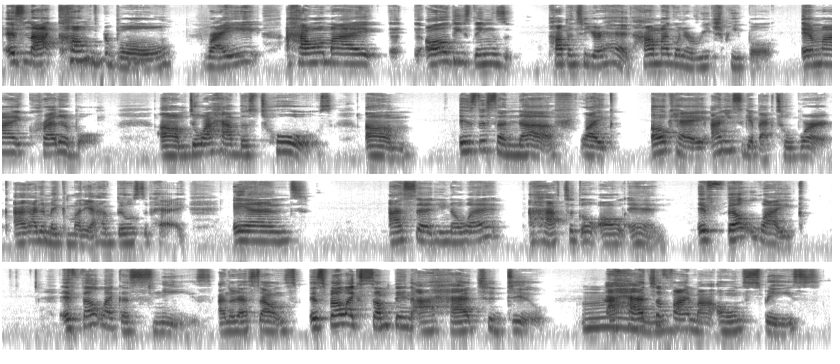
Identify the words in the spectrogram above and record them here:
It's not comfortable, right? How am I? All these things pop into your head. How am I going to reach people? Am I credible? Um, do I have the tools? Um, is this enough? Like, okay, I need to get back to work. I got to make money. I have bills to pay. And I said, you know what? I have to go all in. It felt like it felt like a sneeze. I know that sounds it felt like something I had to do. Mm. I had to mm. find my own space.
